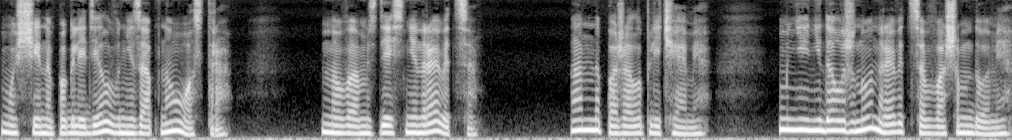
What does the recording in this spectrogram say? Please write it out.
Мужчина поглядел внезапно остро. «Но вам здесь не нравится?» Анна пожала плечами. «Мне не должно нравиться в вашем доме.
